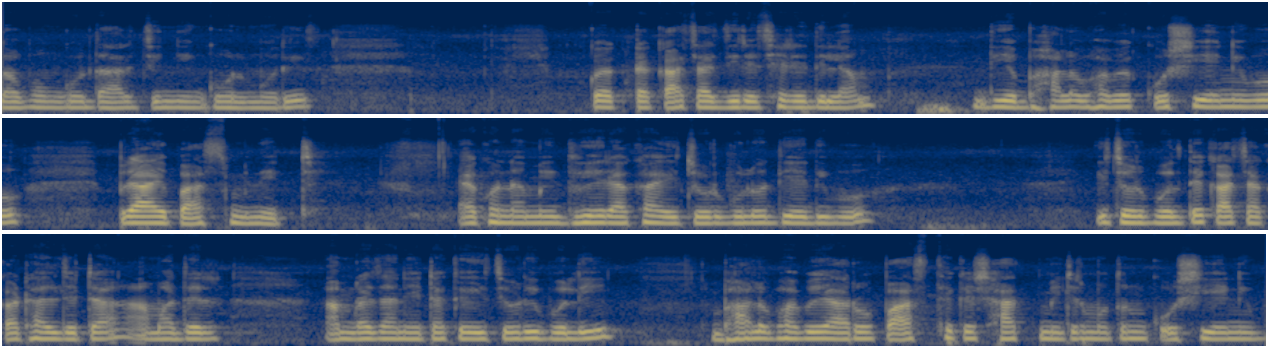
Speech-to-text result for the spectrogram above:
লবঙ্গ, দারচিনি, গোলমরিচ, কয়েকটা কাঁচা জিরে ছেড়ে দিলাম। দিয়ে ভালোভাবে কষিয়ে নিব প্রায় পাঁচ মিনিট। এখন আমি ধুয়ে রাখা এঁচড়গুলো দিয়ে দিব। ইঁচড় বলতে কাঁচা কাঁঠাল যেটা আমাদের, আমরা জানি এটাকে ইঁচড়ই বলি। ভালোভাবে আরও পাঁচ থেকে সাত মিনিটের মতন কষিয়ে নিব।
